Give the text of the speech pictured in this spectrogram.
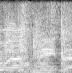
and meat.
